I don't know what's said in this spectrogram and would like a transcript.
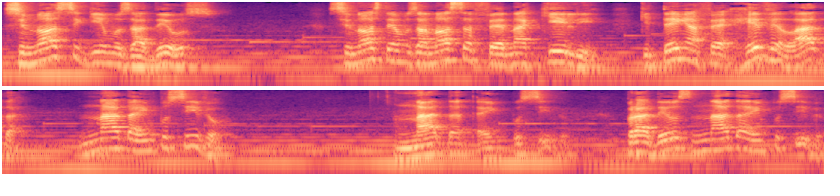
Se nós seguimos a Deus, se nós temos a nossa fé naquele que tem a fé revelada, nada é impossível. Nada é impossível. Para Deus, nada é impossível.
